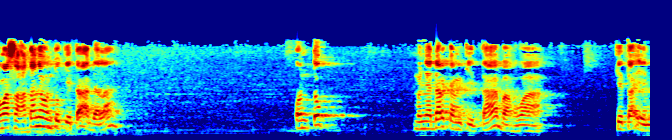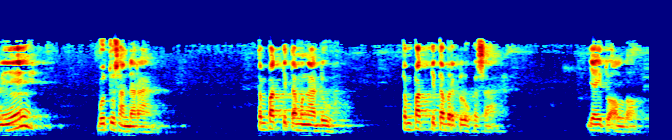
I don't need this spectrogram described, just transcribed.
kemaslahatannya untuk kita adalah untuk menyadarkan kita bahwa kita ini butuh sandaran. Tempat kita mengadu, tempat kita berkeluh kesah, yaitu Allah.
